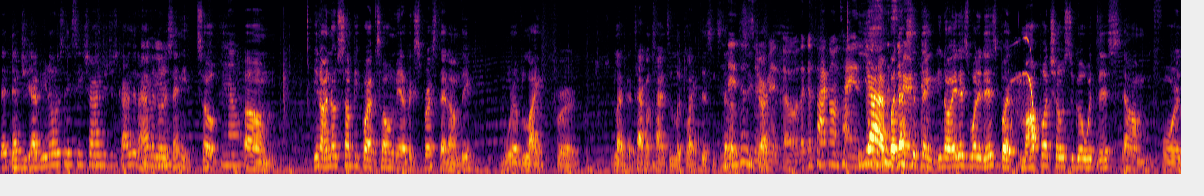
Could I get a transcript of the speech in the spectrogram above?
Uh, Have you, have you noticed any CGI in Jujutsu Kaisen? I haven't noticed any. So, No. um, you know, I know some people have told me, have expressed that um they would have liked for like Attack on Titan to look like this instead of they deserve it though. Like Attack on Titan. Yeah, but that's the thing. You know, it is what it is. But Mappa chose to go with this um, for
